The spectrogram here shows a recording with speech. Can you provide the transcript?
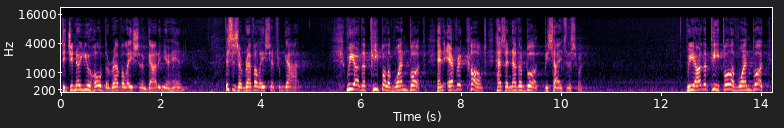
Did you know you hold the revelation of God in your hand? This is a revelation from God. We are the people of one book, and every cult has another book besides this one. We are the people of one book.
